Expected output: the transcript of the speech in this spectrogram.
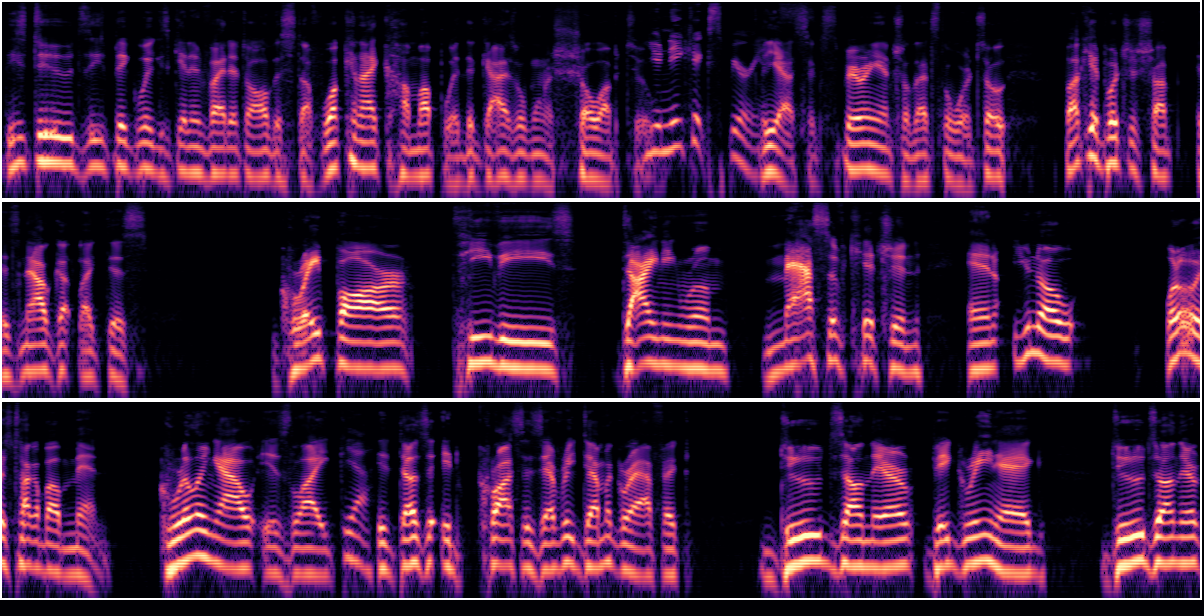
these dudes, these big wigs get invited to all this stuff. What can I come up with that guys will want to show up to? Unique experience. Yes, experiential. That's the word. So, Buckhead Butcher Shop has now got like this great bar, TVs, dining room, massive kitchen, and you know what I always talk about men grilling out is like Yeah. it does it crosses every demographic. Dudes on their big green egg, dudes on their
